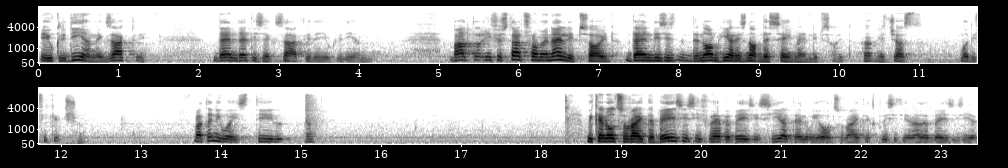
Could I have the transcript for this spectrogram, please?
Euclidean, exactly, then that is exactly the Euclidean. But uh, if you start from an ellipsoid, then this is, the norm here is not the same ellipsoid. Huh? It's just modification. But anyway, still, huh? we can also write the basis. If you have a basis here, then we also write explicitly another basis here.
